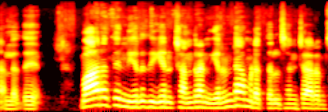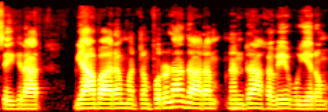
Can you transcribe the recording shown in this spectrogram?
நல்லது. வாரத்தின் இறுதியில் சந்திரன் இரண்டாம் இடத்தில் சஞ்சாரம் செய்கிறார். வியாபாரம் மற்றும் பொருளாதாரம் நன்றாகவே உயரும்.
